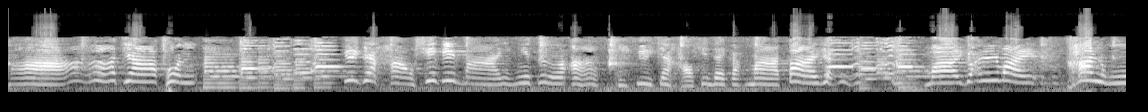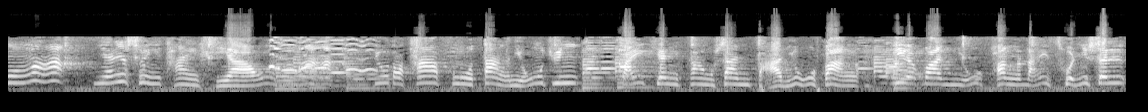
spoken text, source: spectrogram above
马家村，遇见好心的哪一个啊？遇见好心那个马大人，马员外看我年岁太小啊，留到他府当牛军，白天高山打牛放，夜晚牛棚来存身，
